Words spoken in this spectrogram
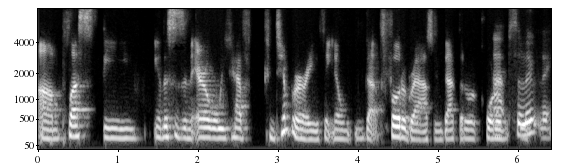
Um, plus the, you know, this is an era where we have contemporary, you know, we've got photographs, we've got the recorded absolutely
